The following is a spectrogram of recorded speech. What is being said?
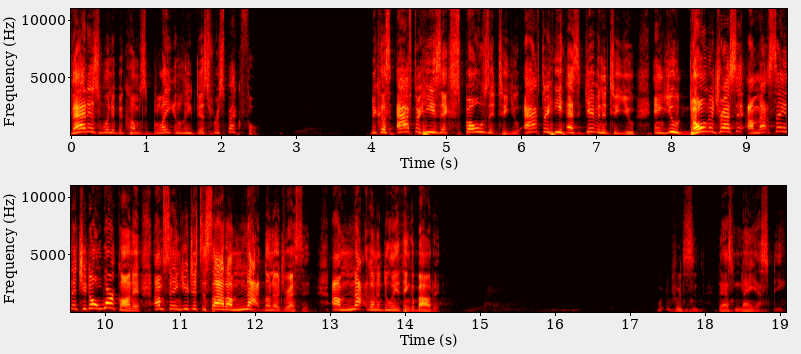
That is when it becomes blatantly disrespectful. Because after he's exposed it to you, after he has given it to you, and you don't address it, I'm not saying that you don't work on it. I'm saying you just decide I'm not going to address it. I'm not going to do anything about it. That's nasty.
